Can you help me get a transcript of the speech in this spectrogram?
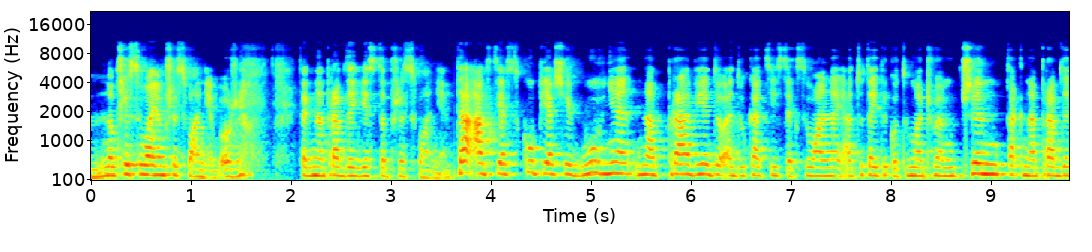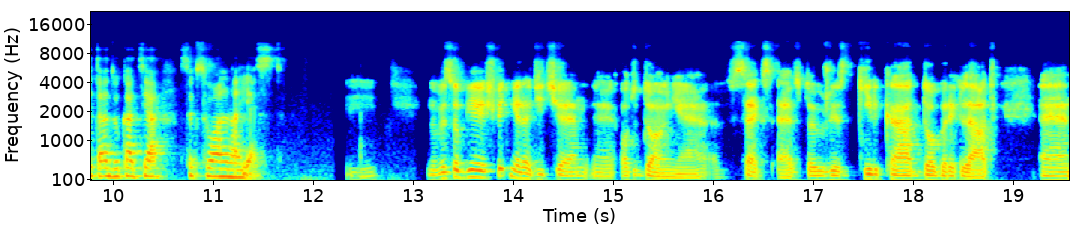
no przesyłają przesłanie, Boże, tak naprawdę jest to przesłanie. Ta akcja skupia się głównie na prawie do edukacji seksualnej, a tutaj tylko tłumaczyłem, czym tak naprawdę ta edukacja seksualna jest. Mhm. No wy sobie świetnie radzicie e, oddolnie w Sex Ed, to już jest kilka dobrych lat, e,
